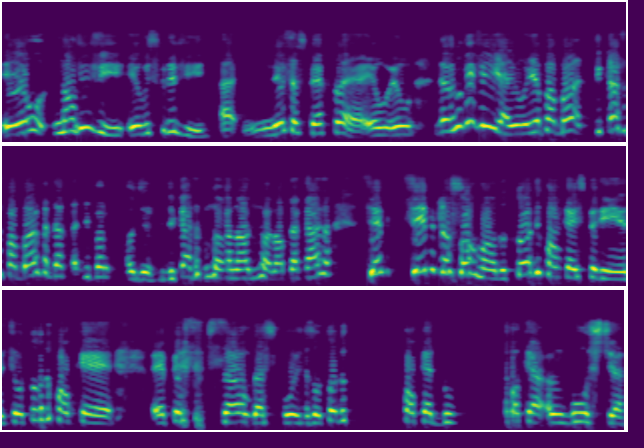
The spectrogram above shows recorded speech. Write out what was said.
eu não vivi, eu escrevi. Ah, nesse aspecto, é. Eu, eu, eu não vivia, eu ia de casa para banca, de, de, de casa para o jornal, de jornal para casa, sempre, sempre transformando toda e qualquer experiência, ou toda qualquer é, percepção das coisas, ou toda qualquer dúvida, qualquer angústia,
